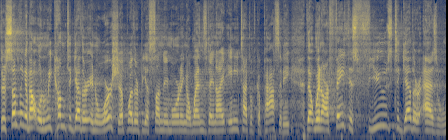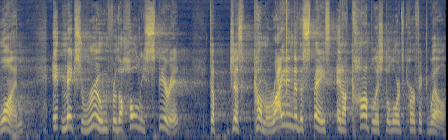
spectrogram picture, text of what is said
There's something about when we come together in worship, whether it be a Sunday morning, a Wednesday night, any type of capacity, that when our faith is fused together as one, it makes room for the Holy Spirit just come right into the space and accomplish the Lord's perfect will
